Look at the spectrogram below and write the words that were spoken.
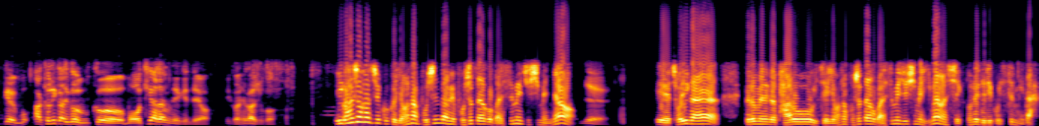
이게 뭐, 아, 그러니까 이거, 그, 뭐, 어떻게 하라는 얘기인데요. 이거 해가지고. 이거 하셔가지고 그 영상 보신 다음에 보셨다고 말씀해 주시면요. 예. 예, 저희가 그러면 그 바로 이제 영상 보셨다고 말씀해 주시면 2만 원씩 보내드리고 있습니다.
